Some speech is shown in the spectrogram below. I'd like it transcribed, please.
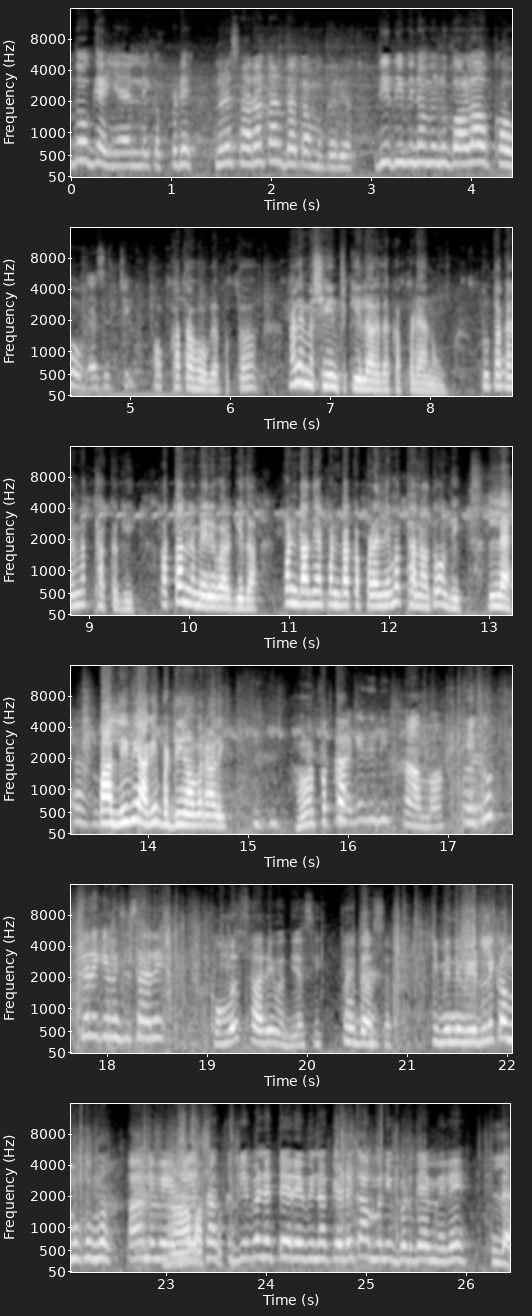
ਮਸਾ ਧੋ ਕੇ ਆਈਆਂ ਇੰਨੇ ਕੱਪੜੇ। ਨਾਲੇ ਸਾਰਾ ਘਰ ਦਾ ਕੰਮ ਕਰਿਆ। ਦੀਦੀ ਬਿਨਾ ਮੈਨੂੰ ਬਾਲਾ ਔਖਾ ਹੋ ਗਿਆ ਸੱਚੀ। ਔਖਾ ਤਾਂ ਹੋ ਗਿਆ ਪੁੱਤ। ਨਾਲੇ ਮਸ਼ੀਨ 'ਚ ਕੀ ਲੱਗਦਾ ਕੱਪੜਿਆਂ ਨੂੰ? ਤੂੰ ਤਾਂ ਕਹਿੰਦੀ ਮੈਂ ਥੱਕ ਗਈ। ਆ ਧੰਨ ਮੇਰੇ ਵਰਗੇ ਦਾ। ਪੰਡਾਂ ਦੀਆਂ ਪੰਡਾਂ ਕੱਪੜਿਆਂ ਦੀਆਂ ਮੱਥਾ ਨਾਲ ਧੋਂਦੀ। ਲੈ ਪਾਲੀ ਵੀ ਆ ਗਈ ਵੱਡੀਆਂ ਉਮਰ ਵਾਲੀ। ਹੋਰ ਪੁੱਤ? ਆ ਗਏ ਦੀਦੀ। ਹਾਂ ਮਾਂ ਠੀਕ ਹੋ? ਤੇਰੇ ਕਿਵੇਂ ਸੀ ਸਾਰੇ? ਕੋਮਲ ਸਾਰੇ ਵਧੀਆ ਸੀ। ਤੂੰ ਦੱਸ। ਕਿਵੇਂ ਨਿਬੇੜਲੇ ਕੰਮ ਕੁਮ? ਆ ਨਵੇੜ ਲੈ ਥੱਕ ਗਈ ਬਣੇ ਤੇਰੇ ਬਿਨਾ ਕਿਹੜੇ ਕੰਮ ਨਿਬੜਦੇ ਆ ਮੇਰੇ? ਲੈ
